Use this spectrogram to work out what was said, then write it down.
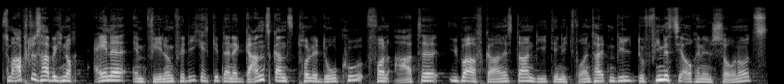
Zum Abschluss habe ich noch eine Empfehlung für dich. Es gibt eine ganz, ganz tolle Doku von Arte über Afghanistan, die ich dir nicht vorenthalten will. Du findest sie auch in den Show Notes.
